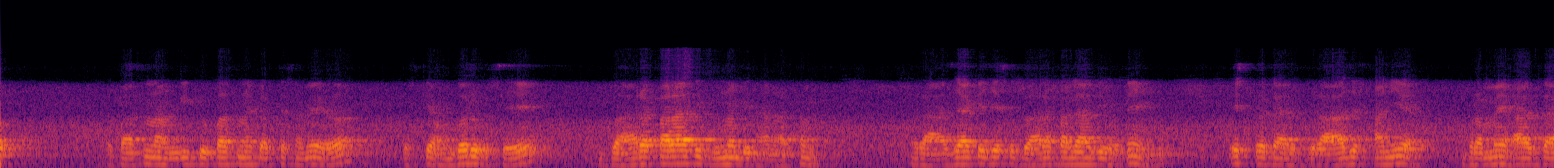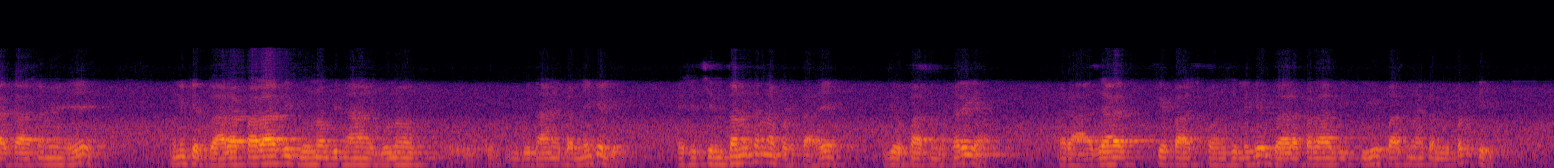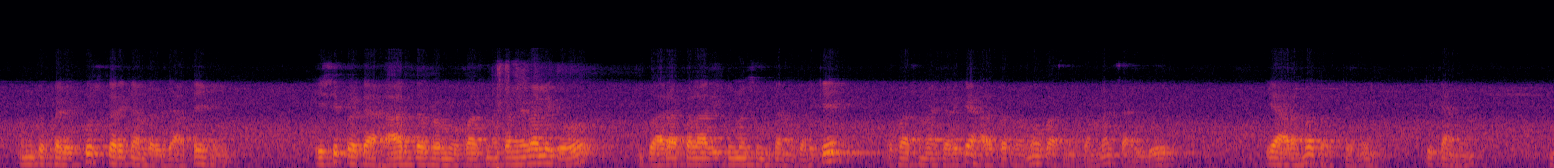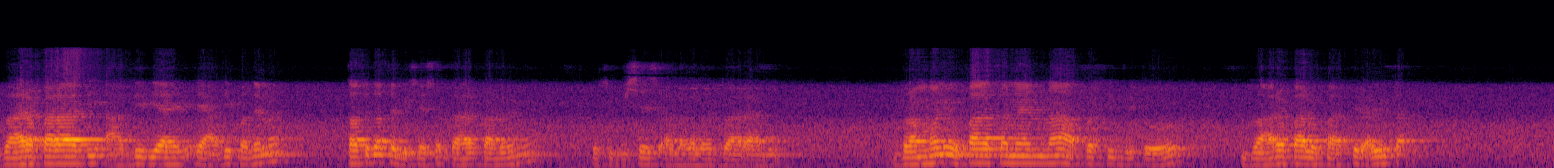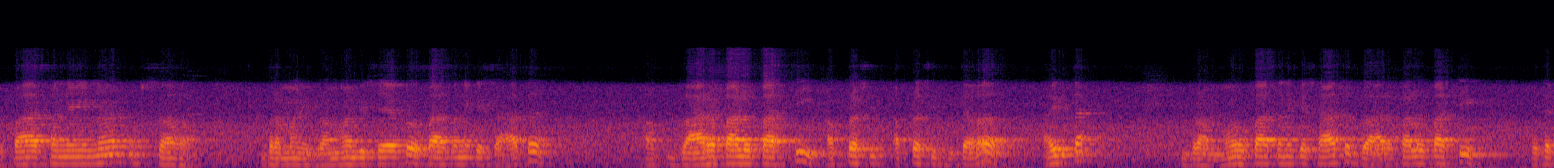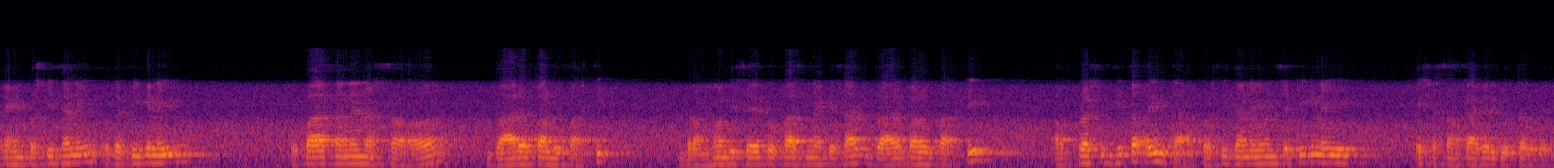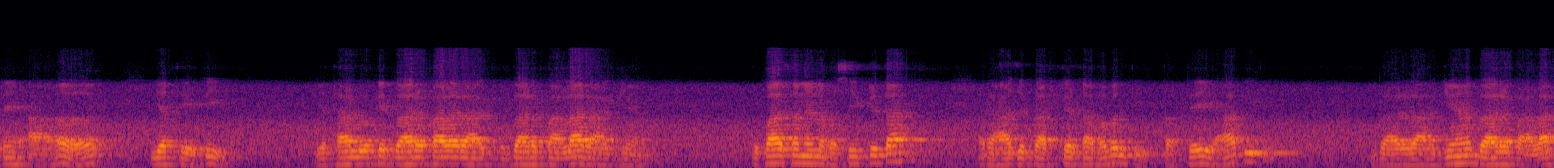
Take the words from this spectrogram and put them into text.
उपासना अंगी की उपासना करते समय उसके अंग रूप से द्वारपालादि गुण विधानार्थम राजा के जैसे द्वारपाल आदि होते हैं इस प्रकार राजस्थानीय ब्रह्म आकाश में है, उनके द्वारा पालादि गुण विधान गुण विधान करने के लिए ऐसे चिंतन करना पड़ता है, जो उपासना करेगा। राजा के पास पहुँचने के द्वारा पलादि की उपासना करनी पड़ती उनको पहले खुश करके अंदर जाते हैं। इसी प्रकार हार्द ब्रह्म उपासना करने वाले को द्वारा पलादि गुण चिंतन करके उपासना करके हर कर्म में उपासना करना चाहिए। ये आरंभ करते हैं। ठीक है द्वारपाल आदि दिया है आदि पद में तदगत विशेष द्वारपाल में कुछ विशेष अलग अलग द्वारा आदि। ब्रह्मणि उपासना न अप्रसिद्धि तो द्वारपाल उपास्य अयुता। उपासन सह। ब्रह्मणि ब्रह्म विषय को उपासना के साथ द्वारपाल उपास्ति अप्रसिद्ध अप्रसिद्धित। अयुता ब्रह्म उपासना के साथ द्वारपाल उपास्ति वो तो कहीं प्रसिद्ध नहीं वो तो ठीक नहीं। उपासन न सह द्वारपाल उपास्ति ब्रह्म विषय को उपासना के साथ द्वारपाल उपास्ति अप्रसिद्धि तो अयुता प्रसिद्ध नहीं उनसे ठीक नहीं। है ऐसा शंका करके उत्तर देते हैं, आह, यथेति। यथा लोके द्वारपाल राज द्वारपाला राज्य उपासन न वशीकृता राज प्राप्त्यता भवंती तत्ते याति। द्वार राज्य द्वारपाला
